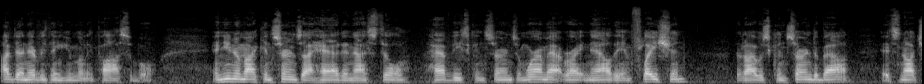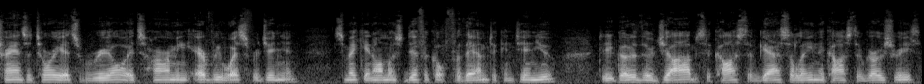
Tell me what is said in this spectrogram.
I've done everything humanly possible. And you know my concerns I had, and I still have these concerns. And where I'm at right now, the inflation that I was concerned about, it's not transitory, it's real. It's harming every West Virginian. It's making it almost difficult for them to continue to go to their jobs, the cost of gasoline, the cost of groceries,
